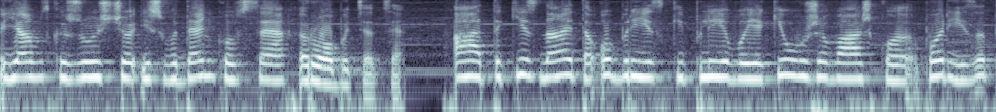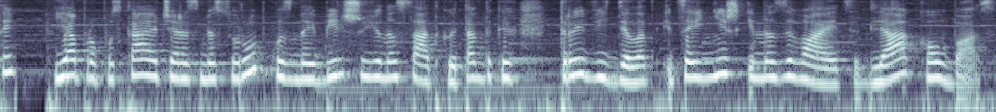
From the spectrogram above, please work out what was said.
я вам скажу, що і швиденько все робиться це. А такі, знаєте, обрізки, пліви, які вже важко порізати. Я пропускаю через м'ясорубку з найбільшою насадкою. Там таких три відділа. І цей ніж і називається для ковбас.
